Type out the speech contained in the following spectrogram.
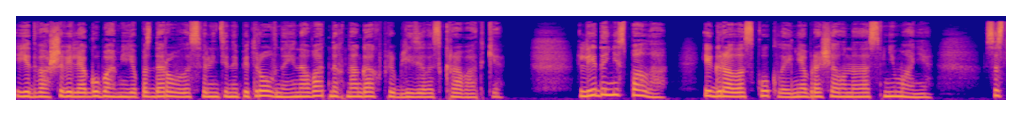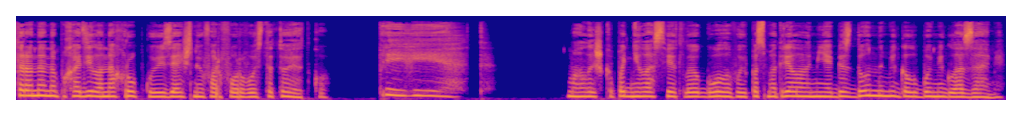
Едва шевеля губами, я поздоровалась с Валентиной Петровной и на ватных ногах приблизилась к кроватке. Лида не спала, играла с куклой и не обращала на нас внимания — со стороны она походила на хрупкую изящную фарфоровую статуэтку. «Привет!» Малышка подняла светлую голову и посмотрела на меня бездонными голубыми глазами,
